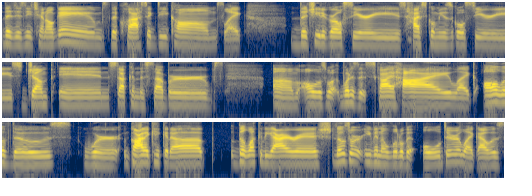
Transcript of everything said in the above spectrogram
the Disney Channel games, the classic DCOMs, like the Cheetah Girl series, High School Musical series, Jump In, Stuck in the Suburbs, um, all those what what is it, Sky High, like all of those were Gotta Kick It Up, The Luck of the Irish. Those were even a little bit older. Like I was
